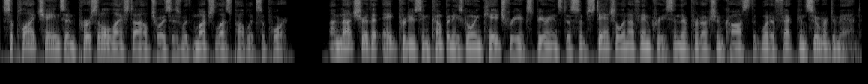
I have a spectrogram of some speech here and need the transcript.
supply chains, and personal lifestyle choices with much less public support. I'm not sure that egg producing companies going cage free experienced a substantial enough increase in their production costs that would affect consumer demand.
